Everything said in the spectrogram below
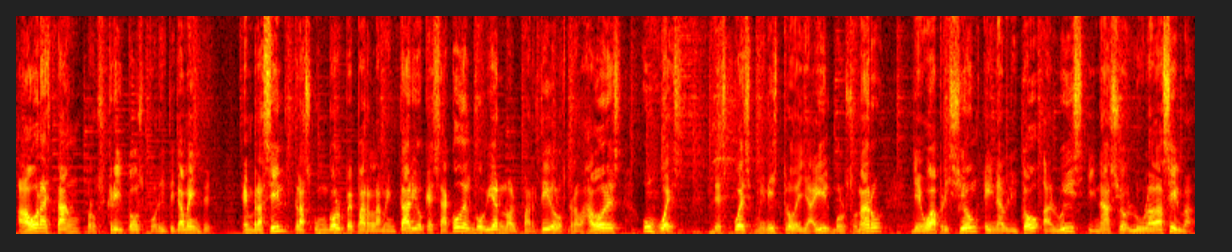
Ahora están proscritos políticamente. En Brasil, tras un golpe parlamentario que sacó del gobierno al Partido de los Trabajadores, un juez, después ministro de Jair Bolsonaro, llevó a prisión e inhabilitó a Luis Ignacio Lula da Silva.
